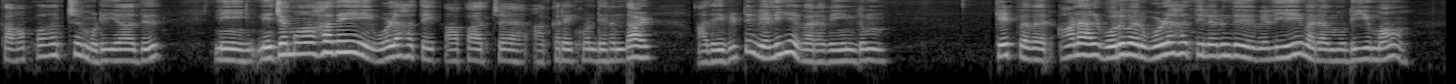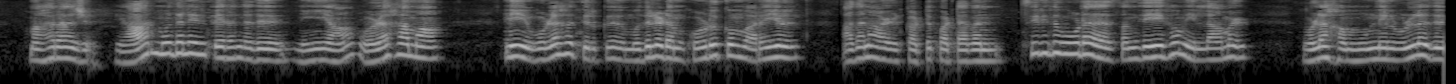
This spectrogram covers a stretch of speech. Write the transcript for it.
காப்பாற்ற முடியாது. நீ நிஜமாகவே உலகத்தை காப்பாற்ற அக்கறை கொண்டிருந்தால் அதை விட்டு வெளியே வர வேண்டும். கேட்பவர் ஆனால் ஒருவர் உலகத்திலிருந்து வெளியே வர முடியுமா? மகாராஜ் யார் முதலில் பிறந்தது? நீயா? உலகமா? நீ உலகத்திற்கு முதலிடம் கொடுக்கும் வரையில் அதனால் கட்டுப்பட்டவன். சிறிது கூட சந்தேகம் இல்லாமல் உலகம் உன்னில் உள்ளது.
